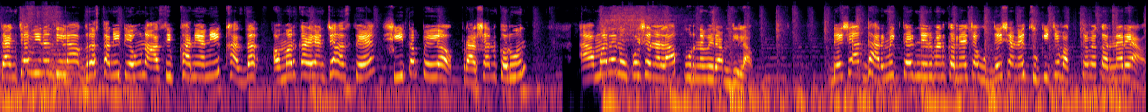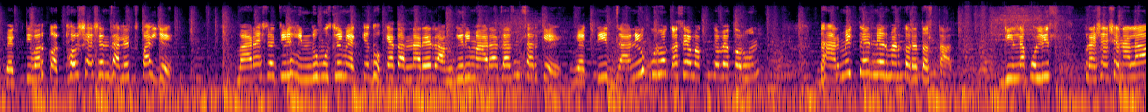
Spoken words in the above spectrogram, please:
त्यांच्या विनंतीला अग्रस्थानी ठेवून आसिफ खान यांनी खासदार अमर काळे यांच्या हस्ते शीतपेय प्राशन करून आमरण उपोषणाला पूर्णविराम दिला. देशात धार्मिक तेढ निर्माण करण्याच्या उद्देशाने चुकीचे वक्तव्य करणाऱ्या व्यक्तीवर कठोर शासन झालेच पाहिजे. महाराष्ट्रातील हिंदू मुस्लिम ऐक्य धोक्यात आणणारे रामगिरी महाराजांसारखे व्यक्ती जाणीवपूर्वक असे वक्तव्य करून धार्मिक तेढ निर्माण करत असतात. जिल्हा पोलीस प्रशासनाला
